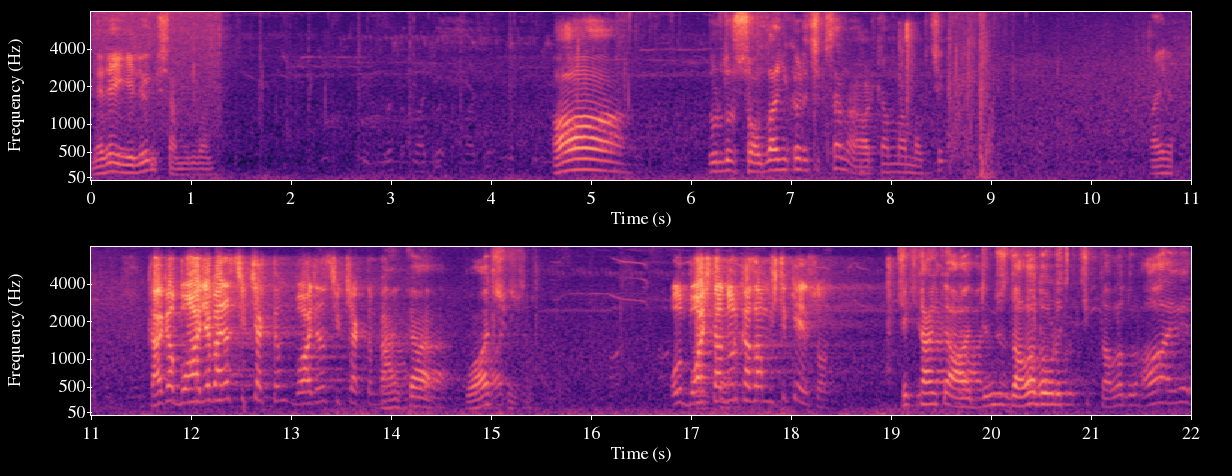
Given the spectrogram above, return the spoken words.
Nereye geliyorsun ki sen buradan? Aa! Dur dur soldan yukarı çıksana. Arkamdan bak çık. Aynen. Kanka bu ağaca ben nasıl çıkacaktım? Bu ağaca nasıl çıkacaktım ben? Kanka bu aç mısın? Oğlum bu ağaçtan doğru kazanmıştık ya en son. Çık kanka aa, dümdüz dala doğru çık dala doğru. Aa evet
